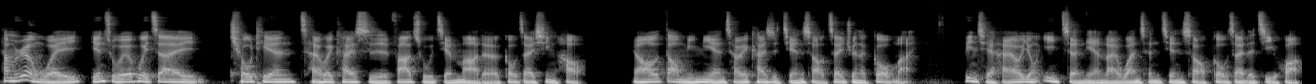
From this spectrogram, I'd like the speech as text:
他们认为联储会会在秋天才会开始发出减码的购债信号。然后到明年才会开始减少债券的购买，并且还要用一整年来完成减少购债的计划。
